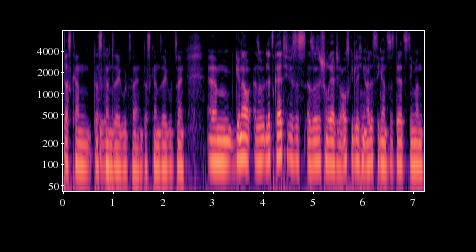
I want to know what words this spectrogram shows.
Das kann, das kann sehr gut sein. Das kann sehr gut sein. Ähm, genau, also letzt relativ ist es, also es ist schon relativ ausgeglichen, alles die ganzen Stats, die man,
